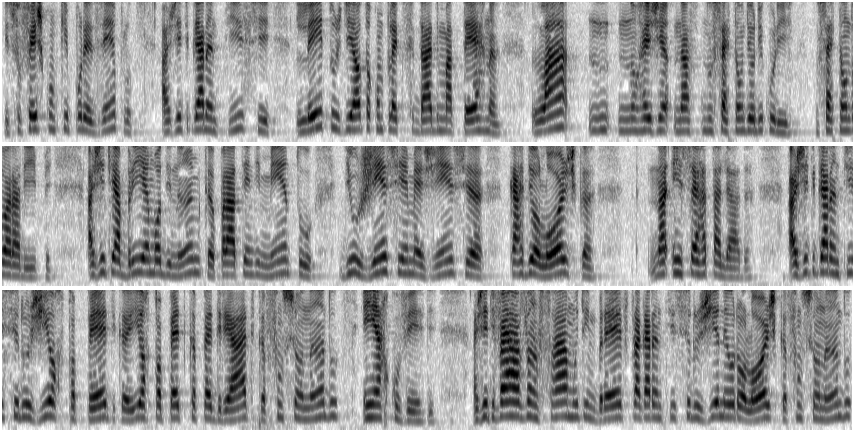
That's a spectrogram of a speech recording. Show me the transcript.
Isso fez com que, por exemplo, a gente garantisse leitos de alta complexidade materna lá no, na, no sertão de Oricuri, no sertão do Araripe. A gente abria hemodinâmica para atendimento de urgência e emergência cardiológica na, em Serra Talhada. A gente garantir cirurgia ortopédica e ortopédica pediátrica funcionando em Arco Verde. A gente vai avançar muito em breve para garantir cirurgia neurológica funcionando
